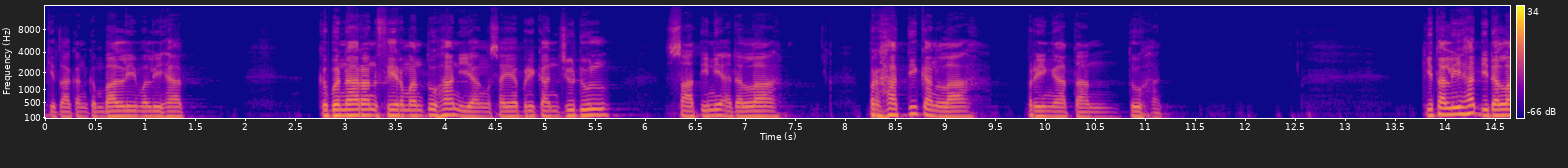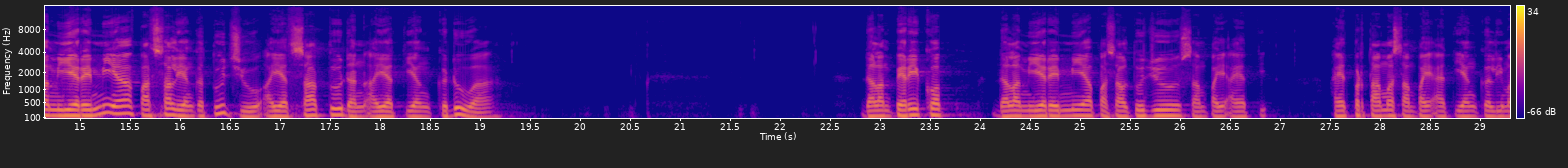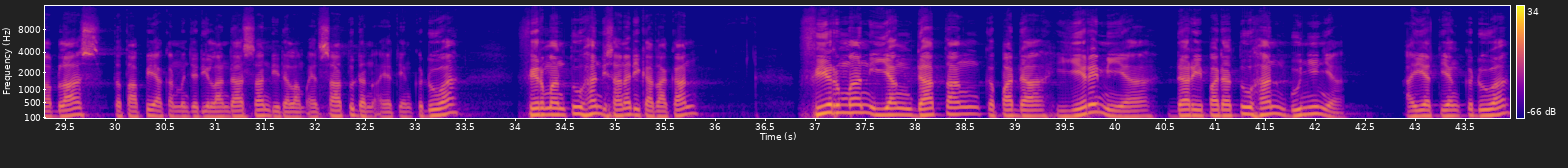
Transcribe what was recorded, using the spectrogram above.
Kita akan kembali melihat kebenaran firman Tuhan yang saya berikan judul saat ini adalah Perhatikanlah peringatan Tuhan. Kita lihat di dalam Yeremia pasal yang ketujuh ayat satu dan ayat yang kedua. Dalam perikop dalam Yeremia pasal 7 sampai ayat ayat pertama sampai ayat yang ke-15, tetapi akan menjadi landasan di dalam ayat 1 dan ayat yang kedua. Firman Tuhan di sana dikatakan, firman yang datang kepada Yeremia daripada Tuhan bunyinya. Ayat yang kedua,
